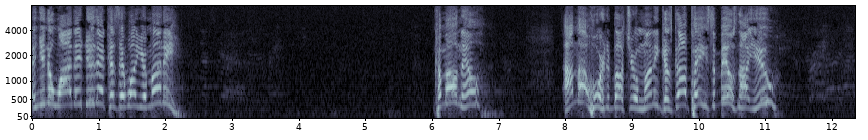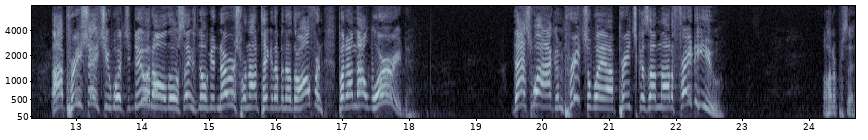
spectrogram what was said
And you know why they do that? Because they want your money. Come on now. I'm not worried about your money because God pays the bills, not you. I appreciate you, what you do, and all those things. Don't get nervous. We're not taking up another offering, but I'm not worried. That's why I can preach the way I preach because I'm not afraid of you. 100%.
